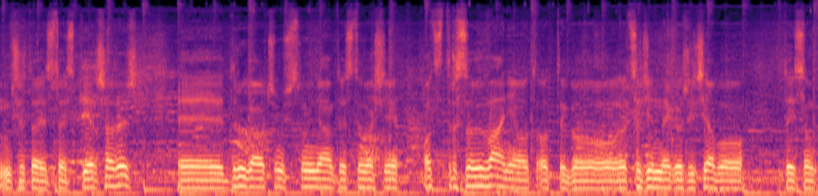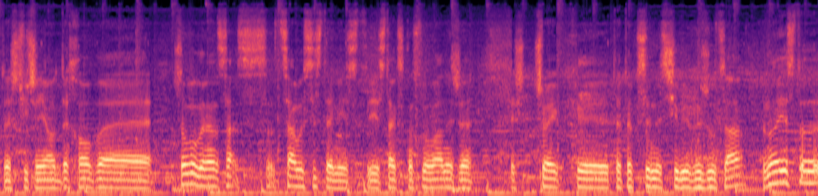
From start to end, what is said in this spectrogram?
myślę, to jest, to jest pierwsza rzecz. E, Druga, o czym już wspominałem, to jest to właśnie odstresowywanie od, od tego codziennego życia, bo tutaj są też ćwiczenia oddechowe. Zresztą w ogóle cały system jest, jest tak skonstruowany, że człowiek e, te toksyny z siebie wyrzuca. No jest to e,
